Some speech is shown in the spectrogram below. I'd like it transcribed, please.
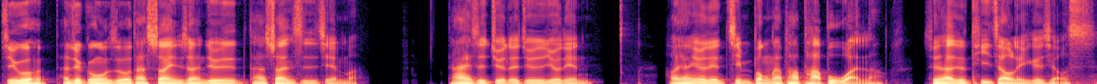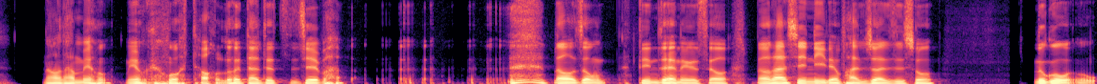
结果他就跟我说：“他算一算，就是他算时间嘛。”他还是觉得就是有点，好像有点紧绷，他怕爬不完了，所以他就提早了一个小时。然后他没有没有跟我讨论，他就直接把 闹钟定在那个时候。然后他心里的盘算是说，如果我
